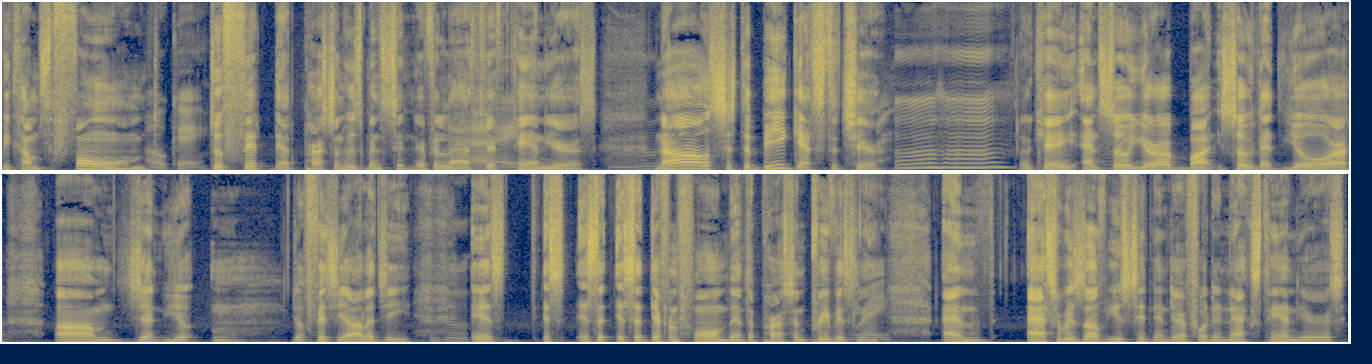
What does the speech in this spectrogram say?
becomes formed Okay. to fit that person who's been sitting there for the last Right. 15 years. Now, Sister B gets the chair. Mm-hmm. Okay, and so your body, so that your um, gen, your mm, your physiology is is is a, it's a different form than the person previously, Right. and as a result, you sitting in there for the next 10 years,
